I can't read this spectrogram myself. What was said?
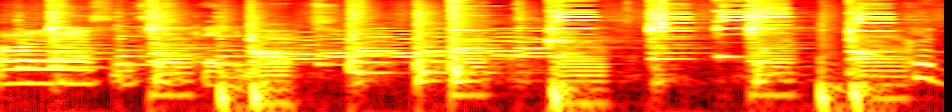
long ass anticipated match. Good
